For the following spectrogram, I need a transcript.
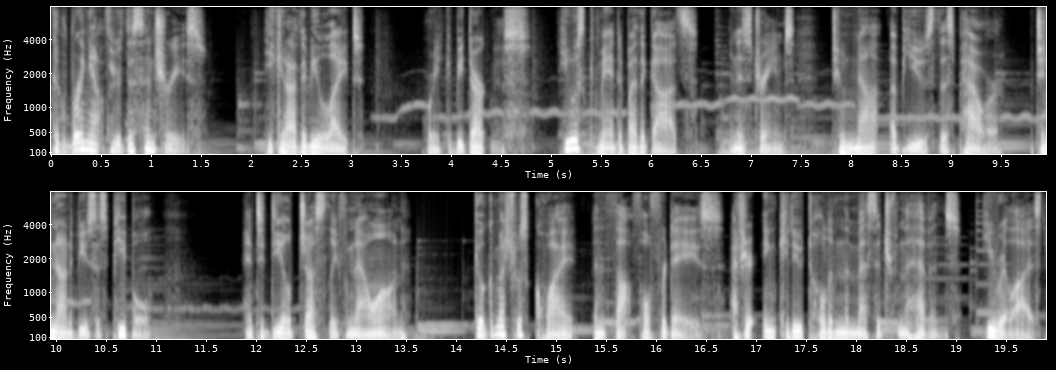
could ring out through the centuries. He could either be light or he could be darkness. He was commanded by the gods in his dreams to not abuse this power, to not abuse his people, and to deal justly from now on. Gilgamesh was quiet and thoughtful for days. After Enkidu told him the message from the heavens, he realized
